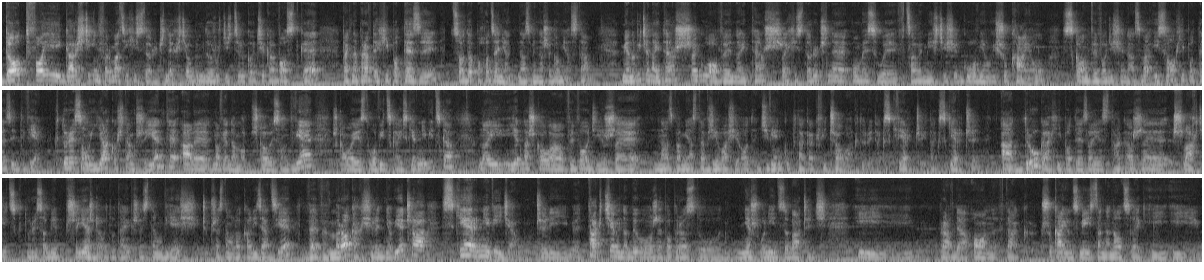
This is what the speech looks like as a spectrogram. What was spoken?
Do Twojej garści informacji historycznych chciałbym dorzucić tylko ciekawostkę, tak naprawdę hipotezy co do pochodzenia nazwy naszego miasta. Mianowicie najtęższe głowy, najtęższe historyczne umysły w całym mieście się głowią i szukają, skąd wywodzi się nazwa i są hipotezy dwie, które są jakoś tam przyjęte, ale no wiadomo, szkoły są dwie, szkoła jest Łowicka i Skierniewicka, no i jedna szkoła wywodzi, że nazwa miasta wzięła się od dźwięku ptaka kwiczoła, który tak skwierczy, tak skierczy a druga hipoteza jest taka, że szlachcic, który sobie przejeżdżał tutaj przez tę wieś, czy przez tę lokalizację, we w mrokach średniowiecza skier nie widział. Czyli tak ciemno było, że po prostu nie szło nic zobaczyć i prawda, on tak szukając miejsca na nocleg i, i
